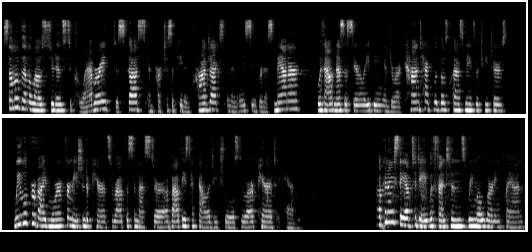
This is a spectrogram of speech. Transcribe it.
Some of them allow students to collaborate, discuss, and participate in projects in an asynchronous manner without necessarily being in direct contact with those classmates or teachers. We will provide more information to parents throughout the semester about these technology tools through our Parent Academy. How can I stay up to date with Fenton's remote learning plan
